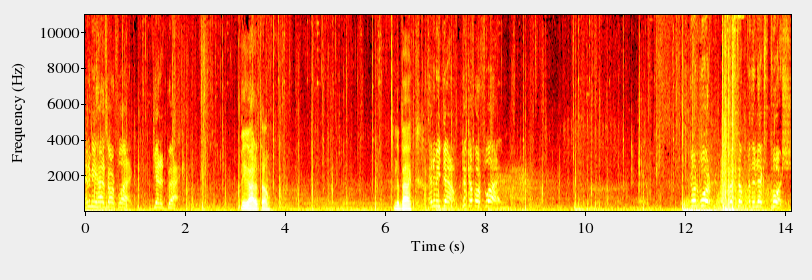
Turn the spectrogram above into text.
Enemy has our flag. Get it back. We got it though. In the back. Enemy down. Pick up our flag. Good work. Rest up for the next push.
